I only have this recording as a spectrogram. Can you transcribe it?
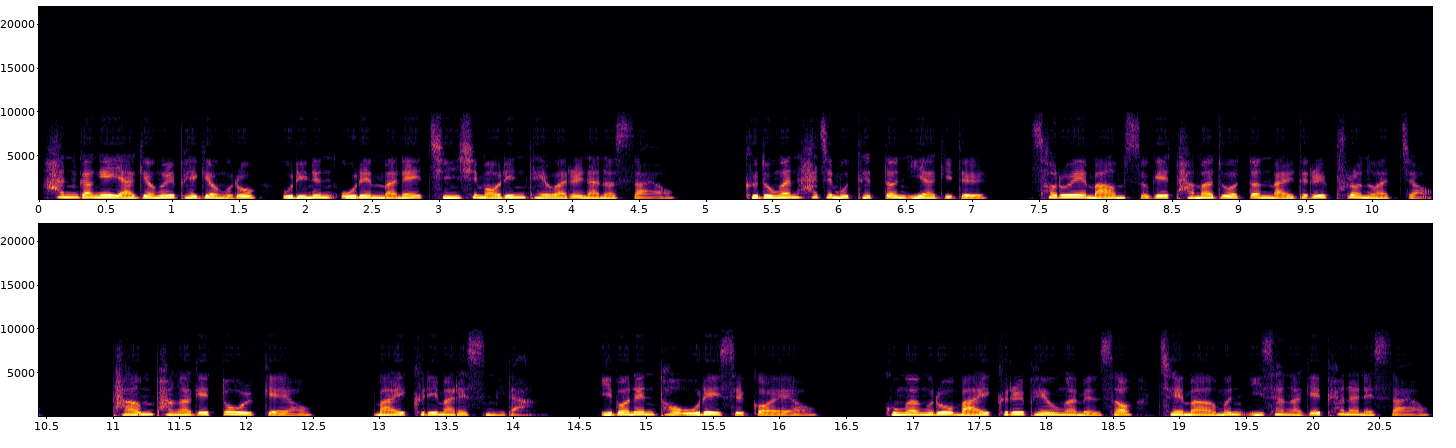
한강의 야경을 배경으로 우리는 오랜만에 진심 어린 대화를 나눴어요. 그동안 하지 못했던 이야기들, 서로의 마음속에 담아두었던 말들을 풀어놓았죠. 다음 방학에 또 올게요. 마이클이 말했습니다. 이번엔 더 오래 있을 거예요. 공항으로 마이클을 배웅하면서 제 마음은 이상하게 편안했어요.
